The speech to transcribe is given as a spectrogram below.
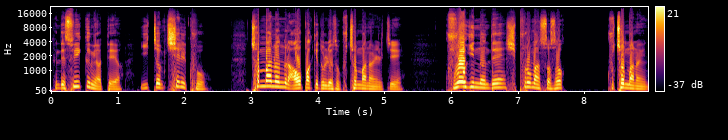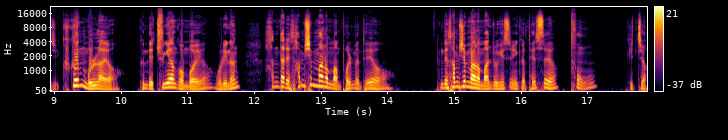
근데 수익금이 어때요? 2.79. 천만 원을 아홉 바퀴 돌려서 9천만 원일지, 9억 있는데 10%만 써서 9천만 원인지, 그건 몰라요. 근데 중요한 건 뭐예요? 우리는 한 달에 30만 원만 벌면 돼요. 근데 30만 원 만족했으니까 됐어요. 퉁. 그죠?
